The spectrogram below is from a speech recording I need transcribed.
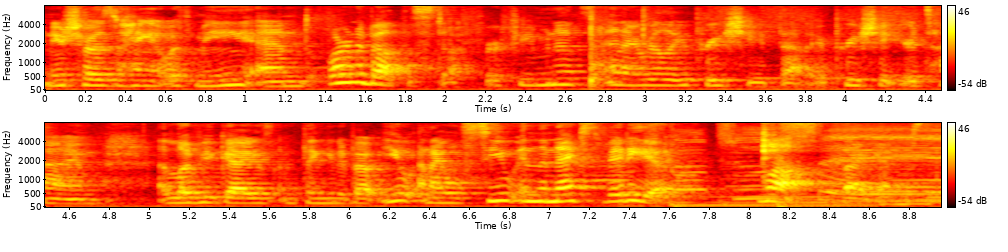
and you chose to hang out with me and learn about this stuff for a few minutes, and I really appreciate that. I appreciate your time. I love you guys. I'm thinking about you, and I will see you in the next video. Mwah. Bye, guys.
